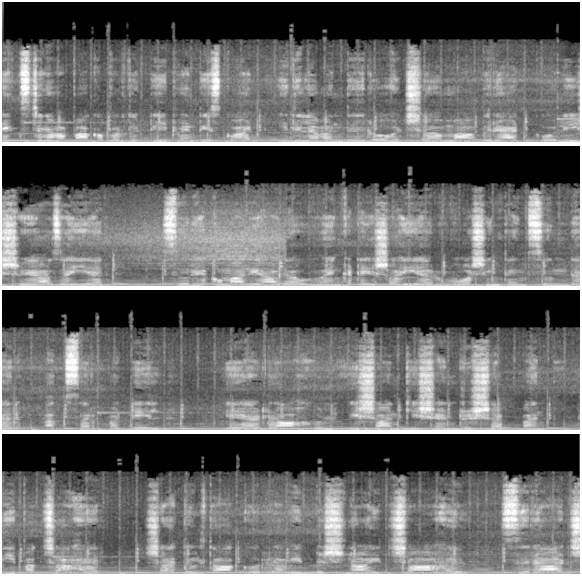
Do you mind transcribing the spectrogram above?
நெக்ஸ்ட் நம்ம பார்க்க போகிறது டி ட்வெண்ட்டி ஸ்குவாட் இதில் வந்து Rohit Sharma Virat Kohli Shreyas Iyer Suryakumar Yadav Venkatesh Iyer Washington Sundar Axar Patel K L ராகுல் இஷான் கிஷன் ரிஷப் பந்த் தீபக் சாஹர் ஷர்துல் தாக்கூர் ரவி பிஷ்னாய் சாஹல் சிராஜ்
